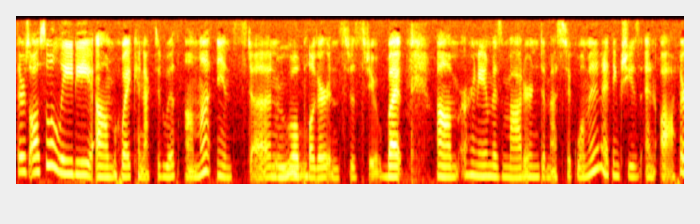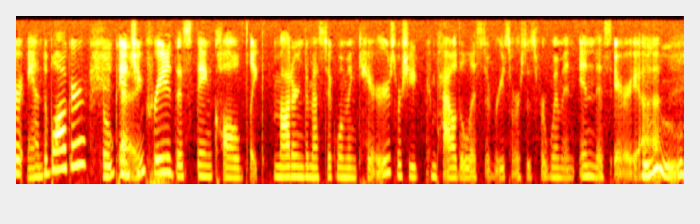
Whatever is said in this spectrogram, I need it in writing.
There's also a lady um, who I connected with on my Insta, and we'll plug her Instas too. But Um, her name is Modern Domestic Woman. I think she's an author and a blogger. Okay. And she created this thing called like Modern Domestic Woman Cares, where she compiled a list of resources for women in this area. Ooh.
